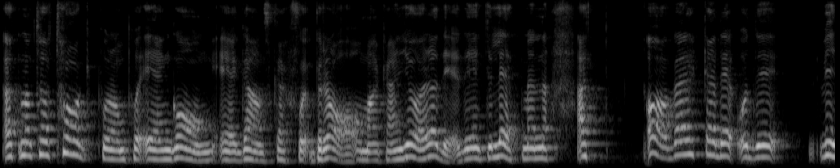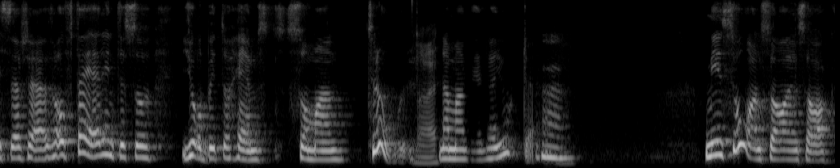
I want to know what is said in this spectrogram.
Att man tar tag på dem på en gång är ganska bra om man kan göra det. Det är inte lätt men att avverka det och det visar sig, alltså ofta är det inte så jobbigt och hemskt som man tror Nej. när man väl har gjort det. Mm. Min son sa en sak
